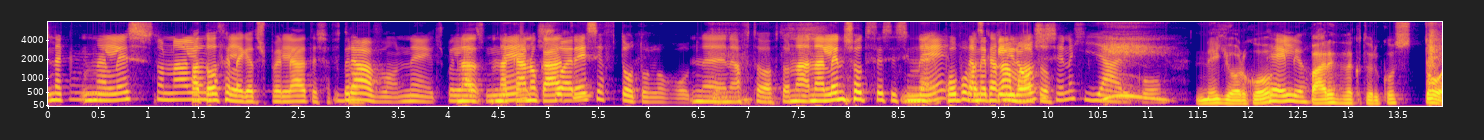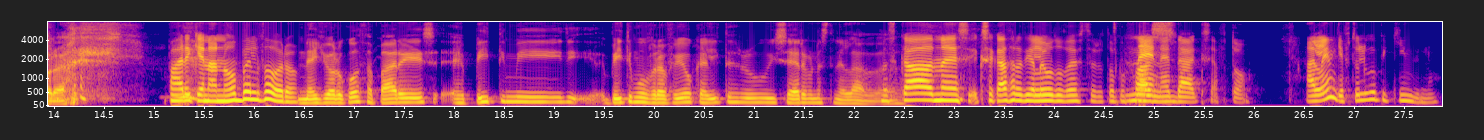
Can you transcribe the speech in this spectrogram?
ε, να, να λες τον άλλον. Θα το ήθελα για τους πελάτες αυτό. Μπράβο, ναι, τους πελάτες. Να- να ναι, κάνω Σου κάτι. αρέσει αυτό το λόγο του. Ναι, ναι, αυτό, αυτό. Να, να λένε ό,τι θες εσύ. Ναι, Ναι, πω, πω, θα με βασικά γαμάτο. πληρώσεις ένα χιλιάρικο. Ναι, Γιώργο, Τέλειο. πάρε διδακτορικό τώρα. Πάρε και ένα Νόμπελ δώρο. ναι, Γιώργο, θα πάρεις επίτιμο βραβείο καλύτερου εις έρευνα στην Ελλάδα. Βασικά, ναι, ξεκάθαρα διαλέγω το δεύτερο, το ναι, αποφάσισα. ναι, εντάξει, αυτό. Αλλά είναι και αυτό λίγο επικίνδυνο.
